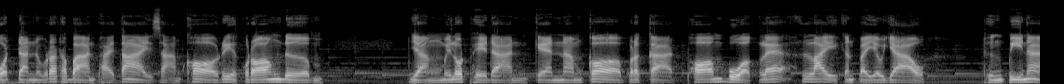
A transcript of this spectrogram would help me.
กดดันรัฐบาลภายใต้ 3 ข้อเรียกร้องเดิม ยังไม่ลดเพดาน แกนนำก็ประกาศพร้อมบวกและไล่กันไปยาวๆ ถึงปีหน้า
